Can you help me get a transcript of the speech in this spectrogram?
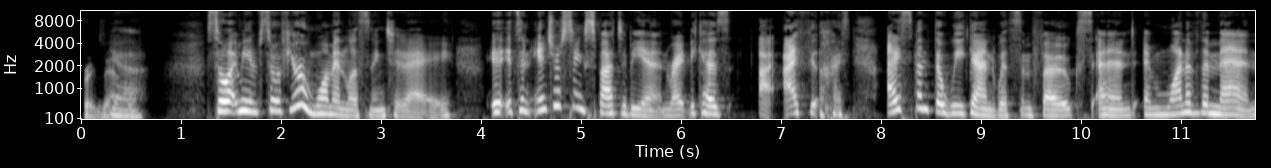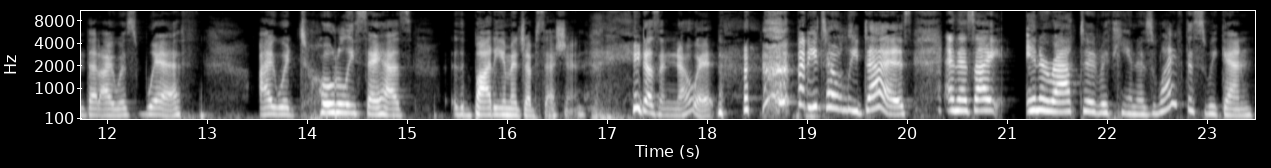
for example yeah so i mean so if you're a woman listening today it, it's an interesting spot to be in right because I, I feel I, I spent the weekend with some folks and and one of the men that I was with I would totally say has the body image obsession. He doesn't know it, but he totally does. And as I interacted with he and his wife this weekend,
